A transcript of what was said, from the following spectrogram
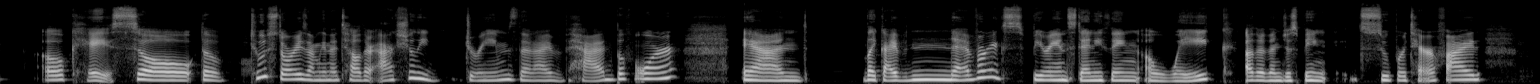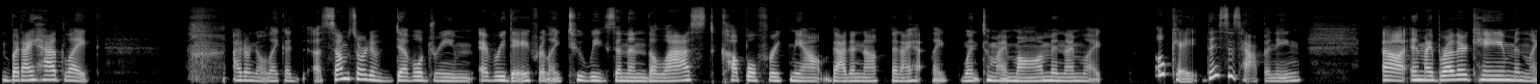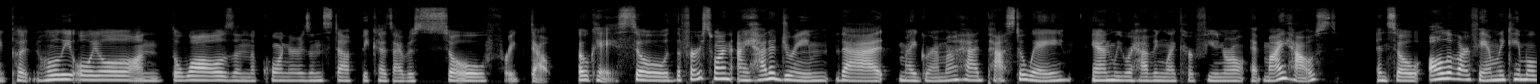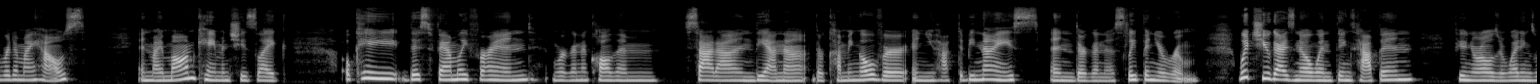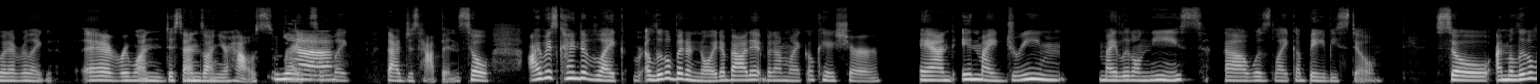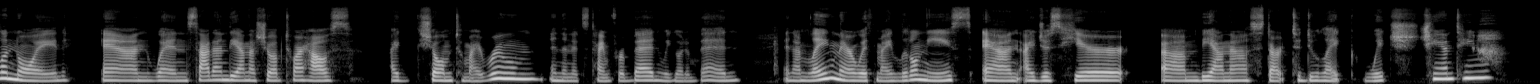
Okay, so the two stories I'm going to tell, they're actually dreams that I've had before. And like I've never experienced anything awake other than just being super terrified. But I had like, I don't know, like a, a some sort of devil dream every day for like two weeks, and then the last couple freaked me out bad enough that I like went to my mom, and I'm like, okay, this is happening. Uh, and my brother came and like put holy oil on the walls and the corners and stuff because I was so freaked out. Okay, so the first one, I had a dream that my grandma had passed away and we were having like her funeral at my house. And so all of our family came over to my house and my mom came and she's like, okay, this family friend, we're going to call them Sara and Diana, they're coming over and you have to be nice and they're going to sleep in your room, which you guys know when things happen, funerals or weddings, whatever, like everyone descends on your house, right? Yeah. So, like, that just happened. So I was kind of like a little bit annoyed about it, but I'm like, okay, sure. And in my dream, my little niece uh, was like a baby still. So I'm a little annoyed. And when Sara and Diana show up to our house, I show them to my room, and then it's time for bed. We go to bed, and I'm laying there with my little niece, and I just hear um, Diana start to do like witch chanting,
